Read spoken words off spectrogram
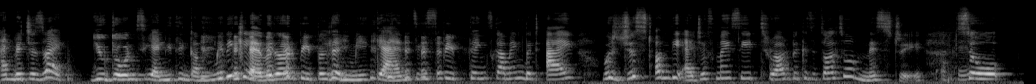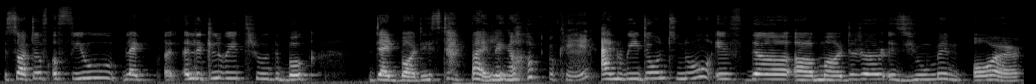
and which is why you don't see anything coming. Maybe cleverer people than me can see things coming, but I was just on the edge of my seat throughout because it's also a mystery. Okay. So, sort of a few, like a, a little way through the book, dead bodies start piling up. Okay. And we don't know if the uh, murderer is human or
